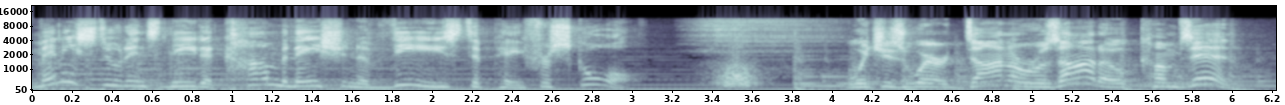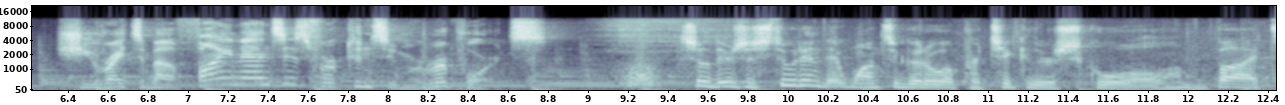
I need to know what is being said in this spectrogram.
Many students need a combination of these to pay for school. Which is where Donna Rosato comes in. She writes about finances for Consumer Reports. So there's a student that wants to go to a particular school, but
